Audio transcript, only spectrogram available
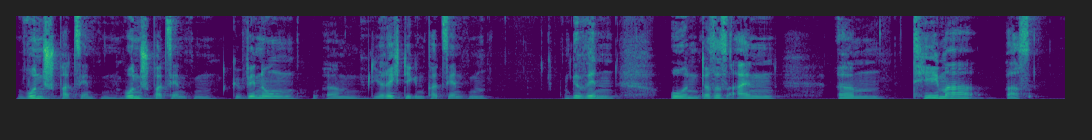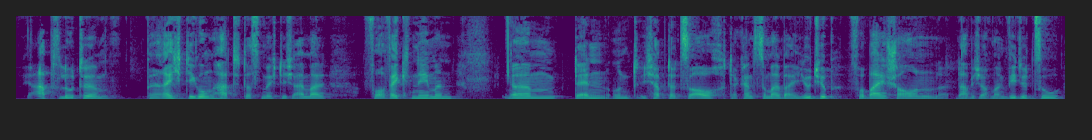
Wunschpatienten, Wunschpatientengewinnung, ähm, die richtigen Patienten gewinnen. Und das ist ein ähm, Thema, was absolute Berechtigung hat. Das möchte ich einmal vorwegnehmen. Ähm, denn, und ich habe dazu auch, da kannst du mal bei YouTube vorbeischauen, da habe ich auch mal ein Video zu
